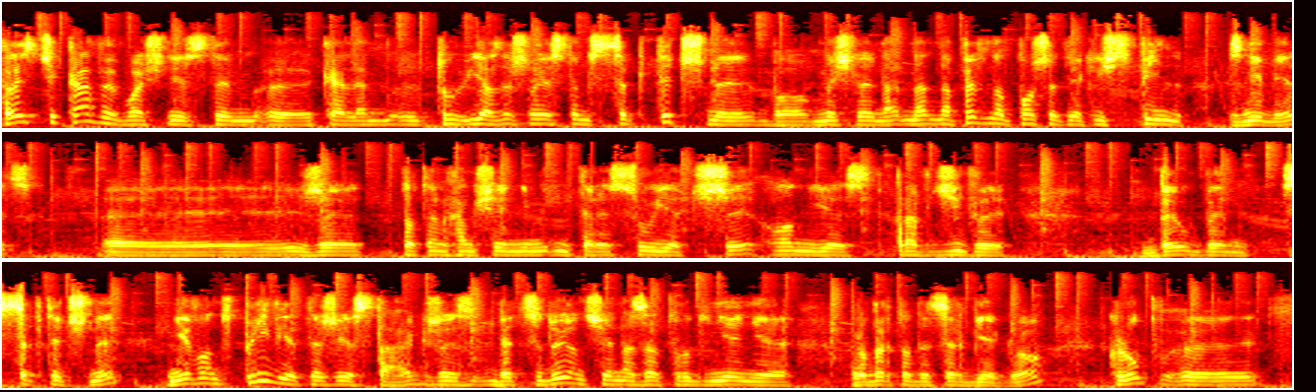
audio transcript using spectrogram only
To jest ciekawe właśnie z tym e, Kelem. Tu ja zresztą jestem sceptyczny, bo myślę, na, na, na pewno poszedł jakiś spin z Niemiec, e, że Tottenham się nim interesuje. Czy on jest prawdziwy, byłbym sceptyczny. Niewątpliwie też jest tak, że decydując się na zatrudnienie Roberto De Cerbiego, klub e,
